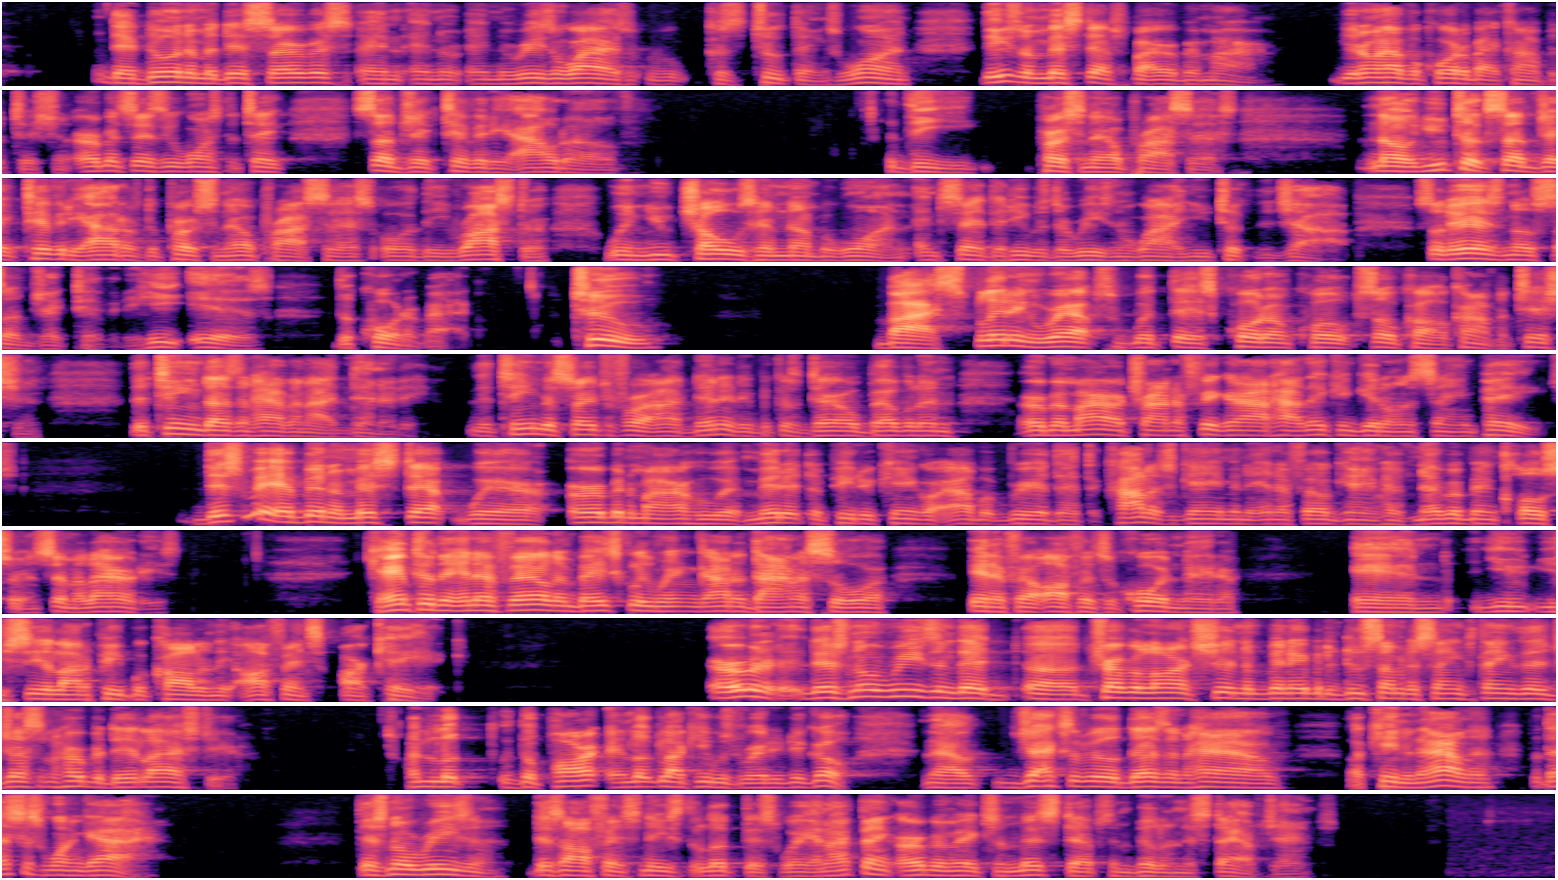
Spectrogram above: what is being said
they're doing him a disservice, and and and the reason why is because two things. One, these are missteps by Urban Meyer. You don't have a quarterback competition. Urban says he wants to take subjectivity out of the personnel process. No, you took subjectivity out of the personnel process or the roster when you chose him number one and said that he was the reason why you took the job. So there is no subjectivity. He is the quarterback. Two, by splitting reps with this quote unquote so called competition, the team doesn't have an identity. The team is searching for identity because Darrell Bevell and Urban Meyer are trying to figure out how they can get on the same page. This may have been a misstep where Urban Meyer, who admitted to Peter King or Albert Breer that the college game and the NFL game have never been closer in similarities, came to the NFL and basically went and got a dinosaur NFL offensive coordinator. And you you see a lot of people calling the offense archaic. Urban, there's no reason that uh, Trevor Lawrence shouldn't have been able to do some of the same things that Justin Herbert did last year and looked the part and looked like he was ready to go. Now, Jacksonville doesn't have like Keenan Allen, but that's just one guy. There's no reason this offense needs to look this way. And I think Urban made some missteps in building the staff, James.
